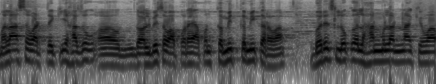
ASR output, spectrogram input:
मला असं वाटतं की हा जो डॉल्बीचा वापर आहे आपण कमीत कमी करावा. बरेच लोक लहान मुलांना किंवा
